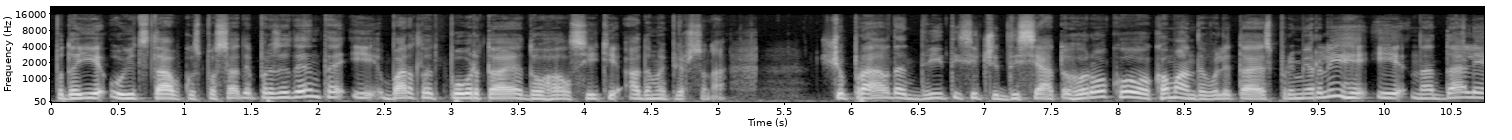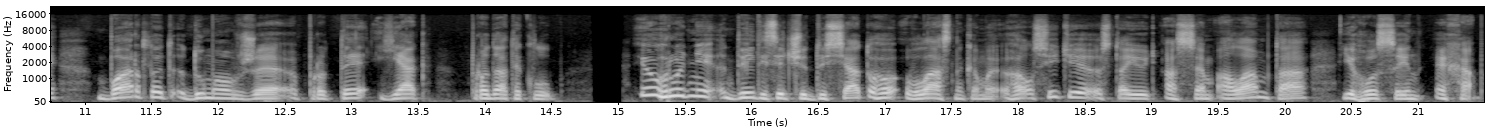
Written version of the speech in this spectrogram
подає у відставку з посади президента, і Бартлет повертає до Гал Сіті Адама Пірсона. Щоправда, 2010 року команда вилітає з прем'єр-ліги, і надалі Бартлет думав вже про те, як продати клуб. І у грудні 2010-го власниками Гал Сіті стають Асем Алам та його син Ехаб.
